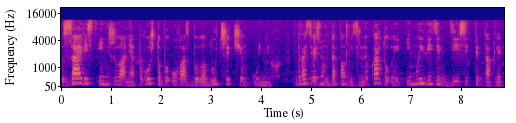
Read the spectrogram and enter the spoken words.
Зависть и нежелание того, чтобы у вас было лучше, чем у них. Давайте возьмем дополнительную карту, и мы видим 10 пентаклей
